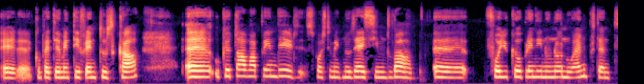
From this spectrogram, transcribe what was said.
era completamente diferente do de cá. Ah, o que eu estava a aprender, supostamente no décimo de lá, ah, foi o que eu aprendi no nono ano, portanto,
